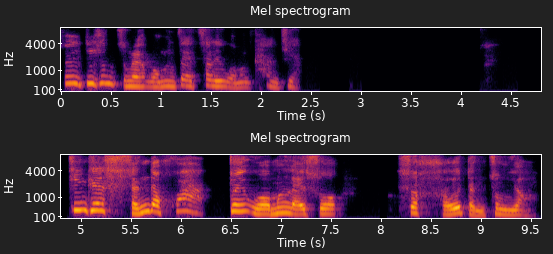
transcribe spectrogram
所以弟兄姊妹，我们在这里，我们看见，今天神的话对我们来说是何等重要。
